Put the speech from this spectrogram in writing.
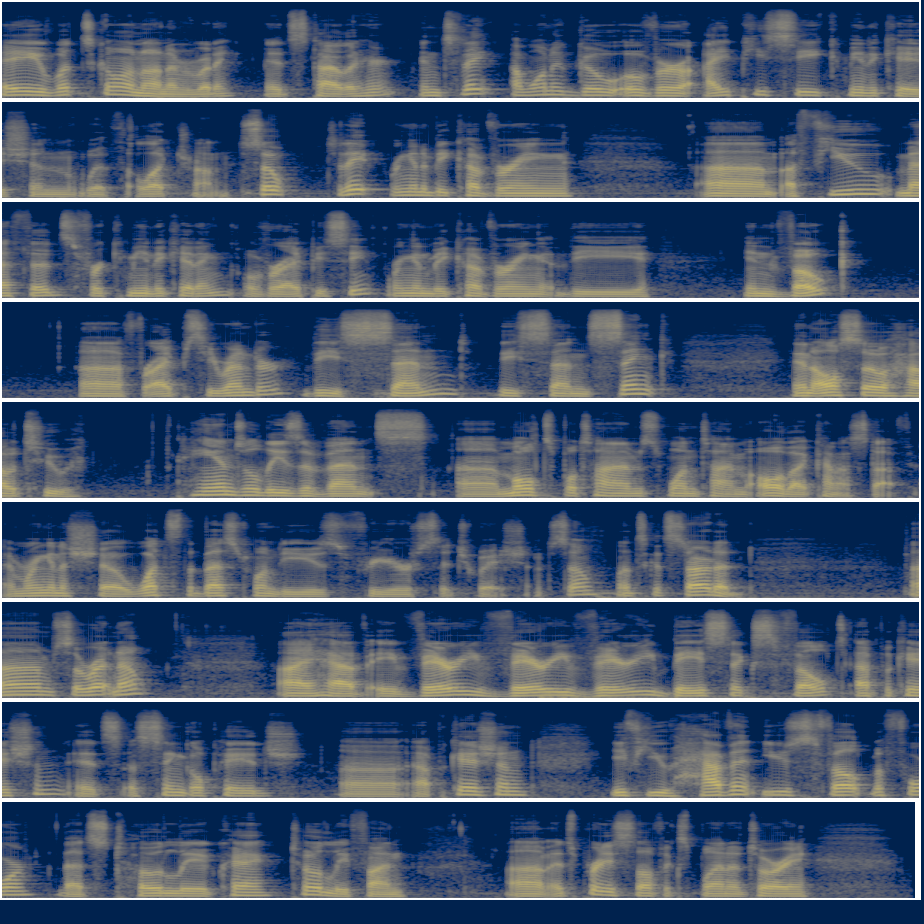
Hey, what's going on everybody? It's Tyler here, and today I want to go over IPC communication with Electron. So today we're going to be covering um, a few methods for communicating over IPC. We're going to be covering the invoke uh, for IPC render, the send, the send sync, and also how to handle these events uh, multiple times, one time, all that kind of stuff. And we're going to show what's the best one to use for your situation. So let's get started. Um, so right now, I have a very, very, very basic Svelte application. It's a single page uh, application. If you haven't used Svelte before, that's totally okay, totally fine. Um, it's pretty self-explanatory.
